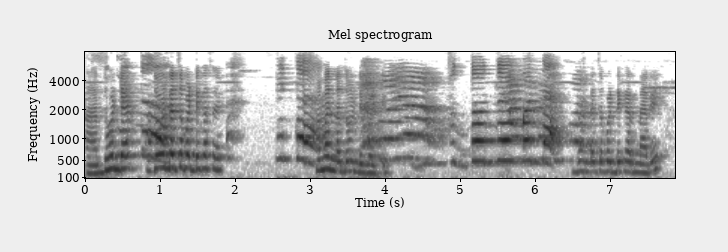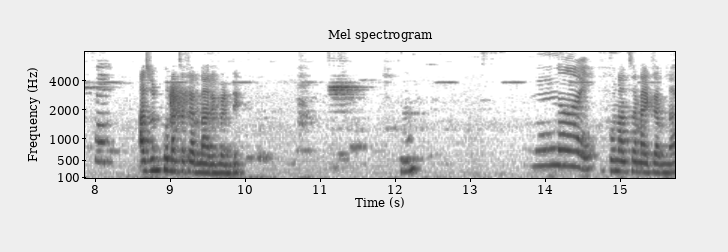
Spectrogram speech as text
हा धोंड्या धोंड्याचा बड्डे कसा आहे? हा म्हण ना धोंडे बड्डे धोंड्याचा बड्डे करणार? आहे अजून कोणाचा करणार आहे बड्डे कोणाचा नाही करणार?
